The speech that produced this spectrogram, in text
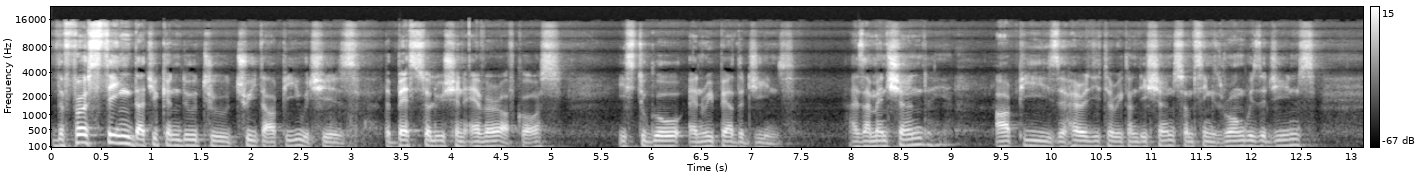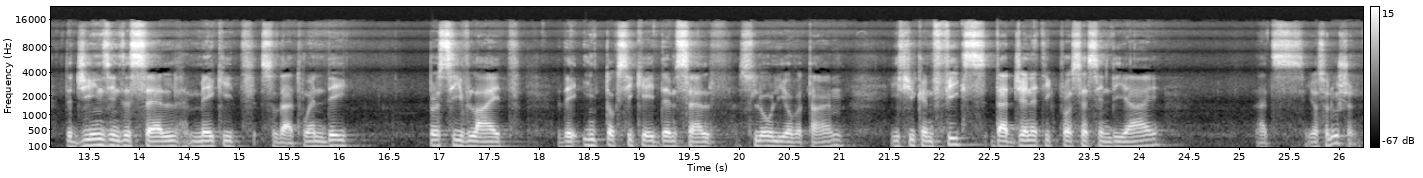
the first thing that you can do to treat RP, which is the best solution ever, of course, is to go and repair the genes. As I mentioned, RP is a hereditary condition, something's wrong with the genes. The genes in the cell make it so that when they perceive light, they intoxicate themselves slowly over time. If you can fix that genetic process in the eye, that's your solution.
